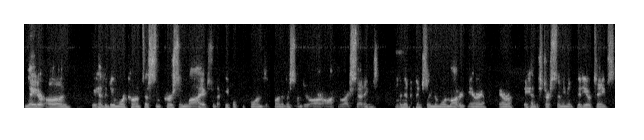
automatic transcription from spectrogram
later on, we had to do more contests in person live so that people performed in front of us under our authorized settings. And then eventually in the more modern era, era, they had to start sending in videotapes.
